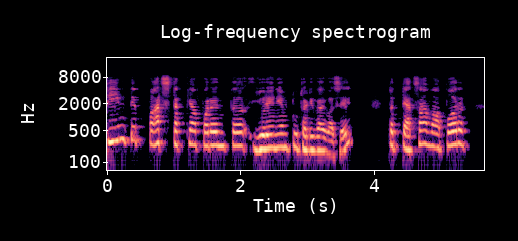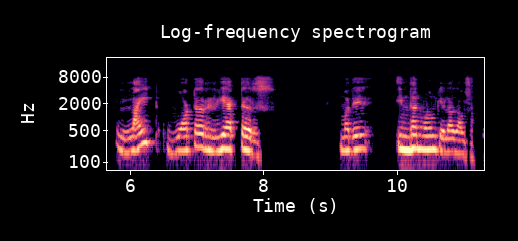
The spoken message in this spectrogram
तीन ते पाच टक्क्यापर्यंत युरेनियम टू थर्टी फाईव्ह असेल तर त्याचा वापर लाइट वॉटर रिॲक्टर्समध्ये इंधन म्हणून केला जाऊ शकतो.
